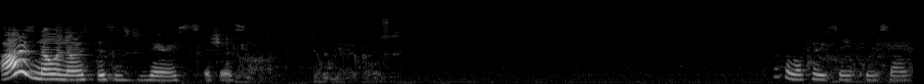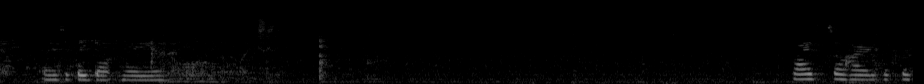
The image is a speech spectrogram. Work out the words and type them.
How does no one notice this is very suspicious? Don't get I also love how you say it to yourself, as if they don't hear you. Why is it so hard to click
